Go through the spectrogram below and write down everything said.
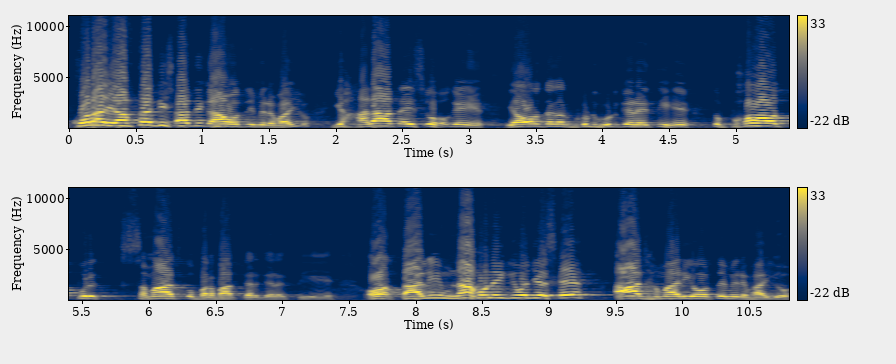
खोला याफ्ता की शादी कहाँ होती है, मेरे भाइयों? ये हालात ऐसे हो गए हैं। या औरत अगर घुट घुट के रहती है तो बहुत पूरे समाज को बर्बाद करके रखती है। और तालीम ना होने की वजह से आज हमारी औरतें, मेरे भाइयों,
